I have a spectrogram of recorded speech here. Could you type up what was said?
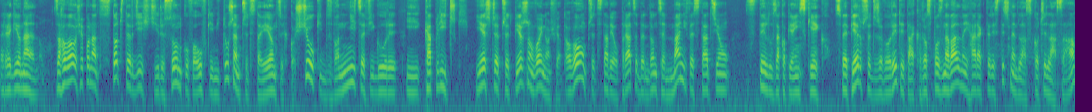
regionalną. Zachowało się ponad 140 rysunków ołówkiem i tuszem przedstawiających kościółki, dzwonnice, figury i kapliczki. Jeszcze przed I wojną światową przedstawiał prace będące manifestacją stylu zakopiańskiego. Swe pierwsze drzeworyty, tak rozpoznawalne i charakterystyczne dla skoczy lasa,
